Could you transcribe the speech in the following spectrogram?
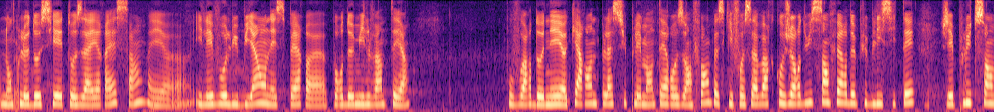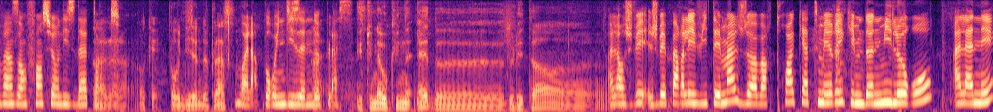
donc le dossier est aux ARS hein, et euh, il évolue bien, on espère, euh, pour 2021. Pouvoir donner euh, 40 places supplémentaires aux enfants parce qu'il faut savoir qu'aujourd'hui, sans faire de publicité, j'ai plus de 120 enfants sur liste Ah d'attente. là là, ok. Pour une dizaine de places. Voilà, pour une dizaine de places. Et tu n'as aucune aide euh, de l'État euh, Alors je vais, je vais parler vite et mal. Je dois avoir 3-4 mairies qui me donnent 1000 euros à l'année.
